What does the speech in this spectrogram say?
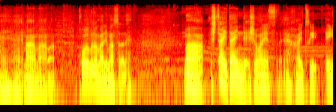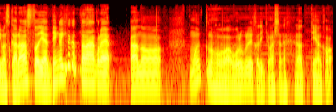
はいはいはい。まあまあまあ。こういうこともありますよねまあ、舌痛いんで、しょうがないですね。はい、次。いきますか。ラスト、いや、展開行きたかったな、これ。あのー、もう一個の方は、ウォールブレーカーで行きましたね。ラッティンアカは。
